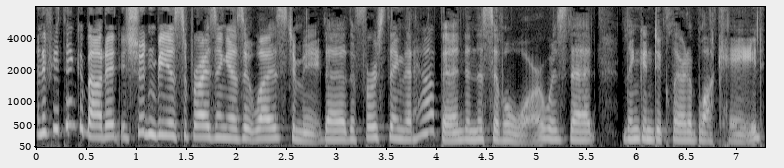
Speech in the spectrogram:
And if you think about it, it shouldn't be as surprising as it was to me. The, the first thing that happened in the Civil War was that Lincoln declared a blockade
